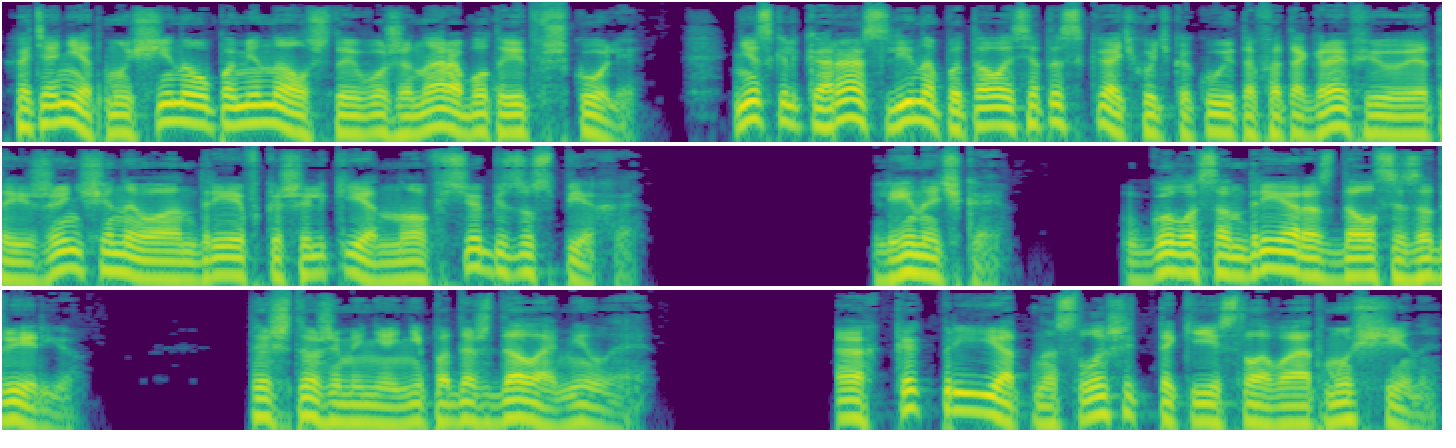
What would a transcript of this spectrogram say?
Хотя нет, мужчина упоминал, что его жена работает в школе. Несколько раз Лина пыталась отыскать хоть какую-то фотографию этой женщины у Андрея в кошельке, но все без успеха. «Линочка!» Голос Андрея раздался за дверью. «Ты что же меня не подождала, милая?» Ах, как приятно слышать такие слова от мужчины.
